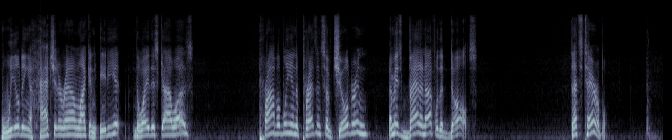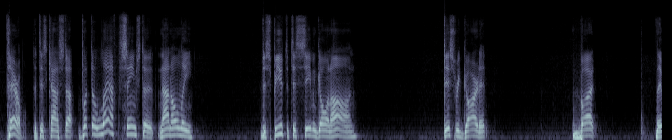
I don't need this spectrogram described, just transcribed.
wielding a hatchet around like an idiot, the way this guy was, probably in the presence of children. I mean, it's bad enough with adults. That's terrible. Terrible that this kind of stuff. But the left seems to not only dispute that this is even going on, disregard it, but they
